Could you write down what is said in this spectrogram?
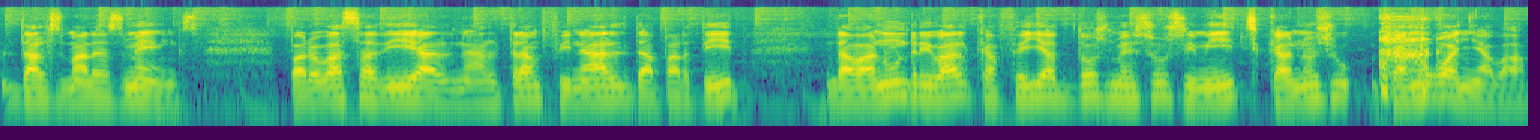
dels maresmencs, però va cedir al, al tram final de partit davant un rival que feia dos mesos i mig que no, que no guanyava.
